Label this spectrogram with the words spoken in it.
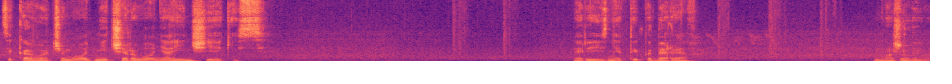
Цікаво, чому одні червоні, а інші якісь різні типи дерев. Можливо.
